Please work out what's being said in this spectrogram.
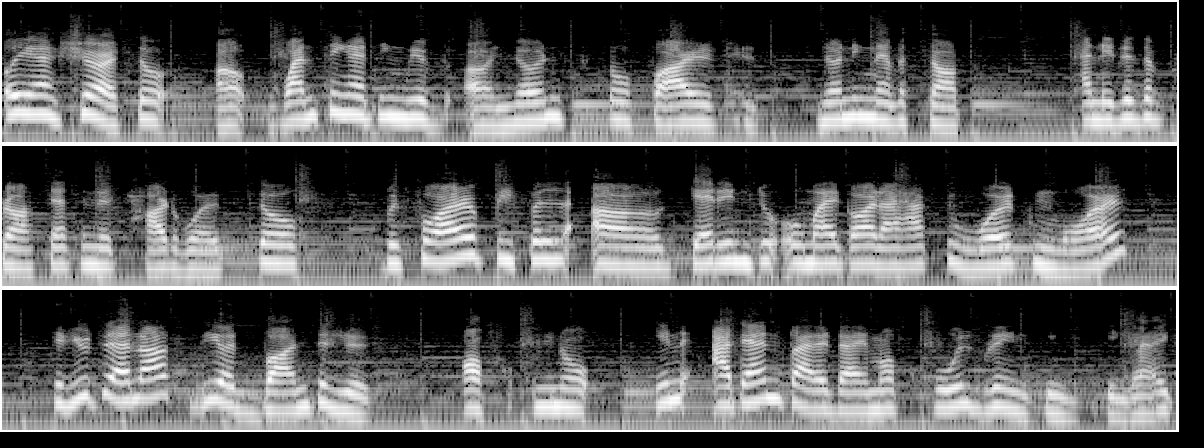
Oh yeah, sure. So uh, one thing I think we've uh, learned so far is learning never stops and it is a process and it's hard work. So before people uh, get into, oh my God, I have to work more, can you tell us the advantages of, you know, in Attain paradigm of whole brain thinking, like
